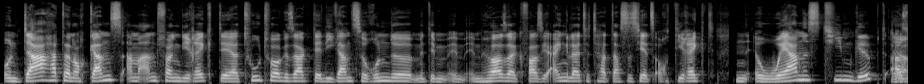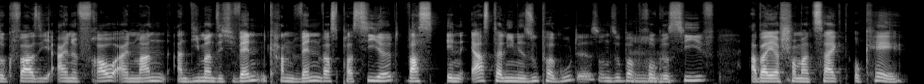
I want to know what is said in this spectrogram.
Und da hat dann auch ganz am Anfang direkt der Tutor gesagt, der die ganze Runde mit dem im, im Hörsaal quasi eingeleitet hat, dass es jetzt auch direkt ein Awareness-Team gibt. Also quasi eine Frau, ein Mann, an die man sich wenden kann, wenn was passiert, was in erster Linie super gut ist und super Mhm. progressiv, aber ja schon mal zeigt, okay,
